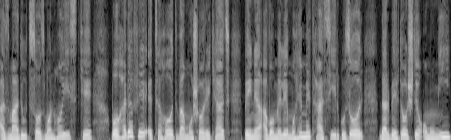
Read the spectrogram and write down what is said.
از معدود سازمانهایی است که با هدف اتحاد و مشارکت بین عوامل مهم تاثیرگذار در بهداشت عمومی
